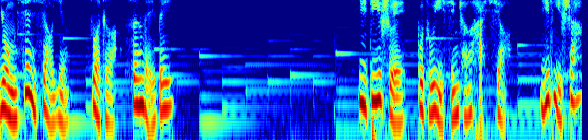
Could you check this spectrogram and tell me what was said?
涌现效应，作者孙维微。一滴水不足以形成海啸，一粒沙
